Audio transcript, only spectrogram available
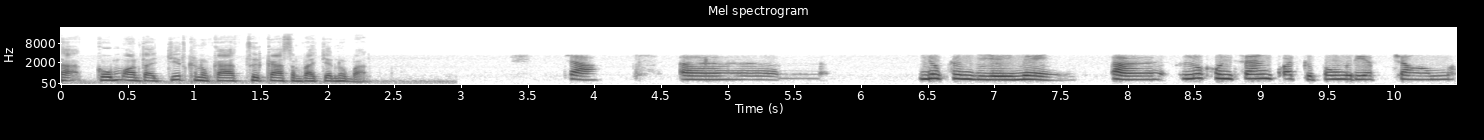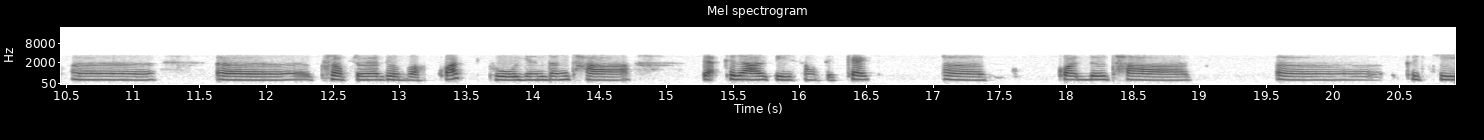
សហគមន៍អន្តរជាតិក្នុងការធ្វើការសម្រេចចិត្តនោះបាទចាអឺលោកគំនិយាយមែនអឺលោកហ៊ុនសែនគាត់កំពុងរៀបចំអឺអឺក្របរដ្ឋរបស់គាត់ព្រោះយើងដឹងថាពាក់កណ្ដាលពីសង្តិកិច្ចអឺ គាត់ដឹងថាអឺគឺជា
